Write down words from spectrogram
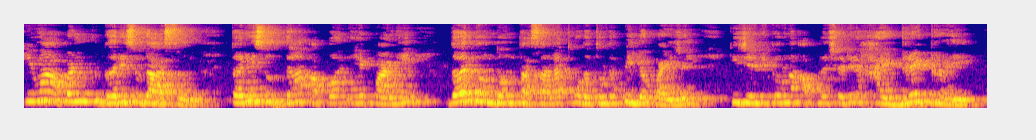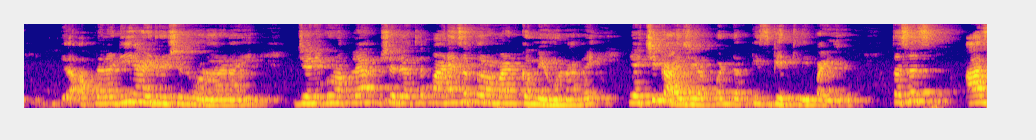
किंवा आपण घरीसुद्धा असून तरीसुद्धा आपण हे पाणी दर दोन दोन तासाला थोडं थोडं पिलं पाहिजे की जेणेकरून आपलं शरीर हायड्रेट राहील. आपल्याला डिहायड्रेशन होणार नाही. जेणेकरून आपल्या शरीरातलं पाण्याचं प्रमाण कमी होणार नाही. याची काळजी आपण नक्कीच घेतली पाहिजे. तसंच आज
